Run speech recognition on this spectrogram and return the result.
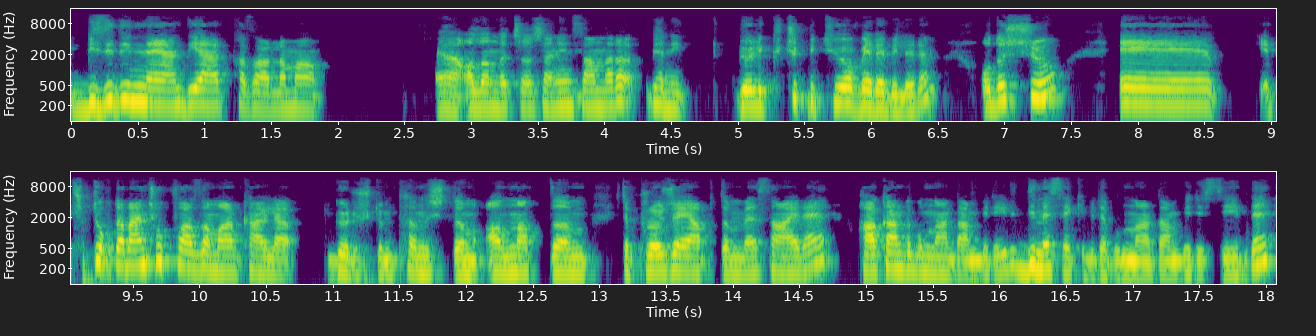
bizi dinleyen diğer pazarlama e, alanında çalışan insanlara hani böyle küçük bir tüyo verebilirim. O da şu, e, TikTok'ta ben çok fazla markayla görüştüm, tanıştım, anlattım, işte proje yaptım vesaire. Hakan da bunlardan biriydi. Dimes ekibi de bunlardan birisiydi.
